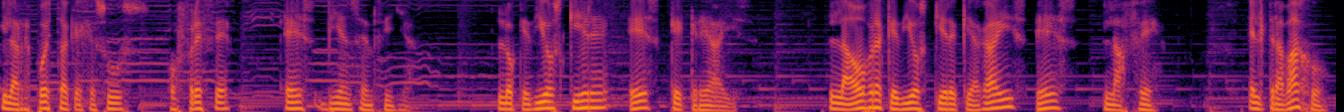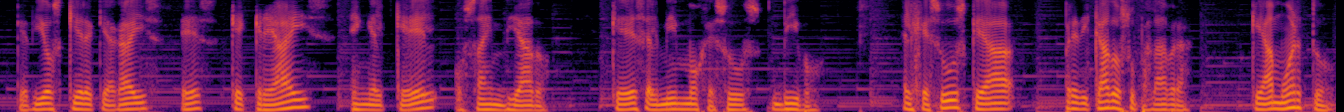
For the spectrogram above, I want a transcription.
Y la respuesta que Jesús ofrece es bien sencilla lo que Dios quiere es que creáis. La obra que Dios quiere que hagáis es la fe. El trabajo que Dios quiere que hagáis es que creáis en el que Él os ha enviado, que es el mismo Jesús vivo. El Jesús que ha predicado su palabra, que ha muerto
